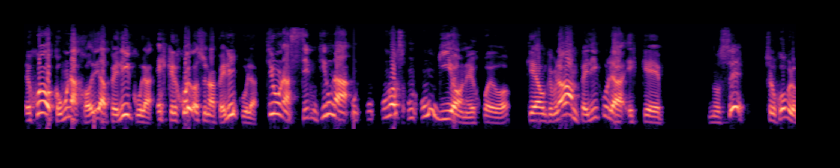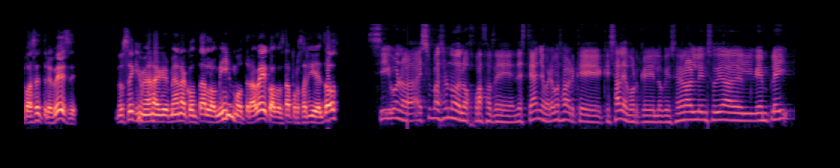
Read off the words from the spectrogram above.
el juego es como una jodida película. Es que el juego es una película. Tiene, una, tiene una, un, un, guion el juego que aunque me lo hagan película, es que, no sé, yo el juego me lo pasé tres veces. No sé que me van a, me van a contar lo mismo otra vez cuando está por salir el 2. Sí, bueno, eso va a ser uno de los juegazos de, este año. Veremos a ver qué, sale, porque lo que enseñaron en su día del gameplay,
